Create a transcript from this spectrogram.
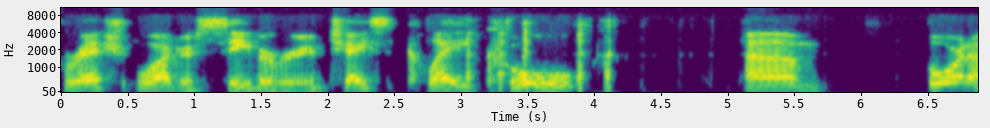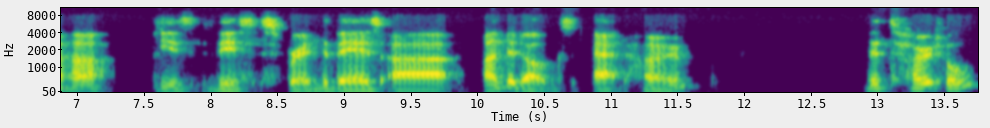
fresh wide receiver room, Chase Claypool. um, four and a half is this spread. The Bears are underdogs at home. The total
